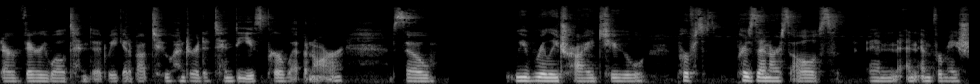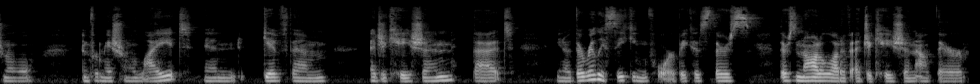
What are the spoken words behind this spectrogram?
are very well attended we get about 200 attendees per webinar so we really try to per- present ourselves in an informational informational light and give them education that you know they're really seeking for because there's there's not a lot of education out there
